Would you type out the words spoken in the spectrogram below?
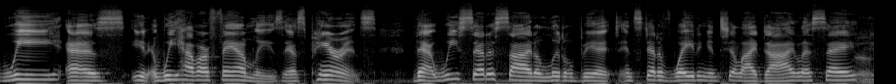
we as you know we have our families as parents that we set aside a little bit instead of waiting until I die let's say uh-huh.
